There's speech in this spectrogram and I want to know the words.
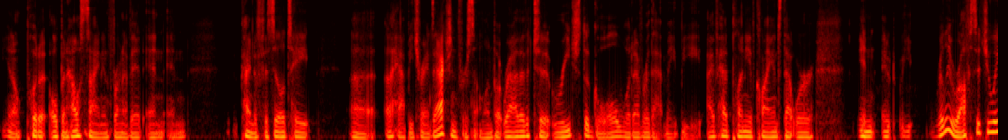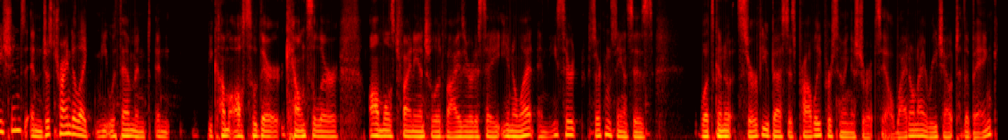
you know, put an open house sign in front of it and and kind of facilitate a happy transaction for someone, but rather to reach the goal, whatever that may be. I've had plenty of clients that were in uh, really rough situations and just trying to like meet with them and, and become also their counselor, almost financial advisor to say, you know what, in these cir- circumstances, what's going to serve you best is probably pursuing a short sale. Why don't I reach out to the bank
